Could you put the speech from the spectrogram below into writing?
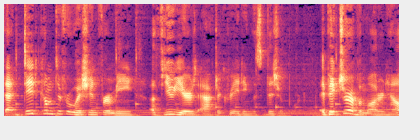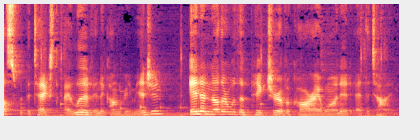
that did come to fruition for me a few years after creating this vision board. A picture of a modern house with the text, I live in a concrete mansion, and another with a picture of a car I wanted at the time.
